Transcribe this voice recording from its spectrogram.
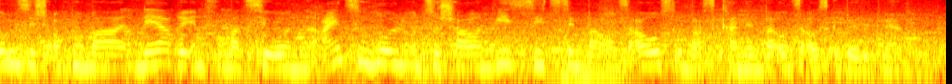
um sich auch noch mal nähere Informationen einzuholen und zu schauen, wie sieht es denn bei uns aus und was kann denn bei uns ausgebildet werden.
